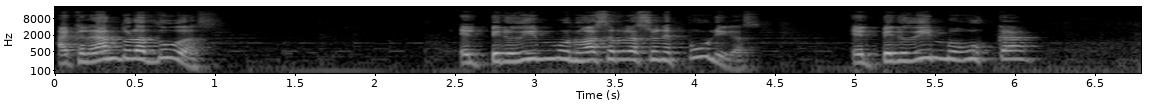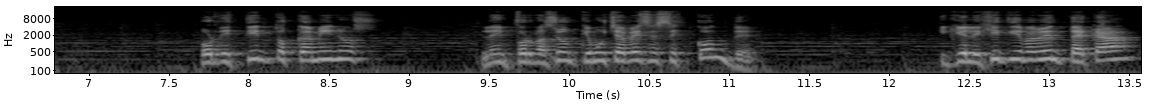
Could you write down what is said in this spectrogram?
aclarando las dudas. El periodismo no hace relaciones públicas. El periodismo busca por distintos caminos la información que muchas veces se esconde y que legítimamente acá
